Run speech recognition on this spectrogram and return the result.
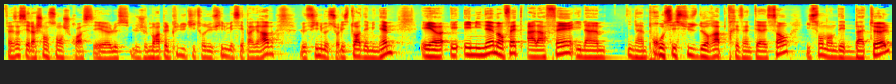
Enfin, ça, c'est la chanson, je crois. C'est euh, je ne me rappelle plus du titre du film, mais c'est pas grave. Le film sur l'histoire d'Eminem. Et, euh, et Eminem, en fait, à la fin, il a un il a un processus de rap très intéressant. Ils sont dans des battles.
